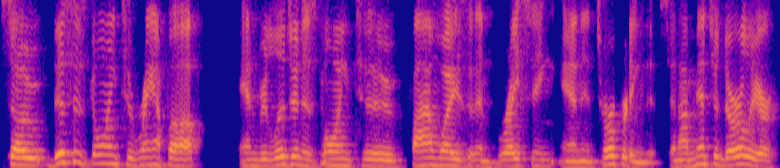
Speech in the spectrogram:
So this is going to ramp up, and religion is going to find ways of embracing and interpreting this. And I mentioned earlier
